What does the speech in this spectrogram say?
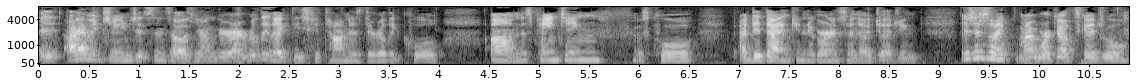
I haven't changed it since I was younger. I really like these katanas. They're really cool. Um, this painting was cool. I did that in kindergarten, so no judging. This is like my workout schedule.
